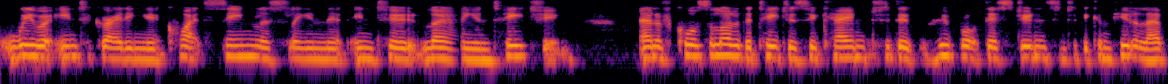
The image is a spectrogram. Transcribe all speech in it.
we were integrating it quite seamlessly in the, into learning and teaching. And of course, a lot of the teachers who came to the who brought their students into the computer lab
